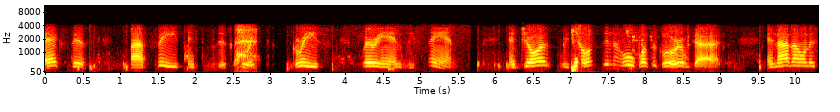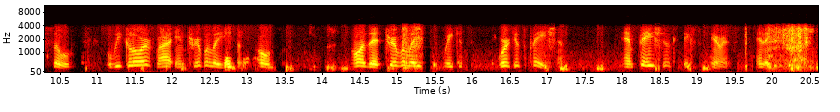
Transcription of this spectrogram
access by faith into this great grace wherein we stand, and joy, rejoice in hope of the glory of God. And not only so, but we glorify in tribulation also, knowing that tribulation worketh, worketh patience, and patience experience, and experience.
